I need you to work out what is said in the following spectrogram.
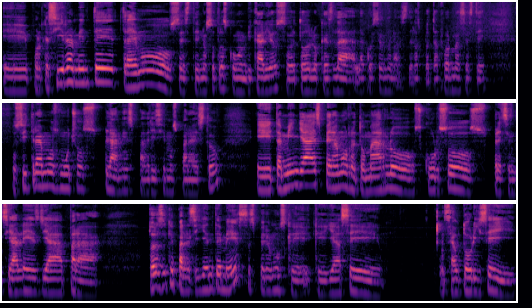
Eh, porque sí, realmente traemos este, nosotros como vicarios, sobre todo lo que es la, la cuestión de las, de las plataformas, este, pues sí traemos muchos planes padrísimos para esto. Eh, también ya esperamos retomar los cursos presenciales ya para Ahora que para el siguiente mes esperemos que, ya se, se autorice y,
